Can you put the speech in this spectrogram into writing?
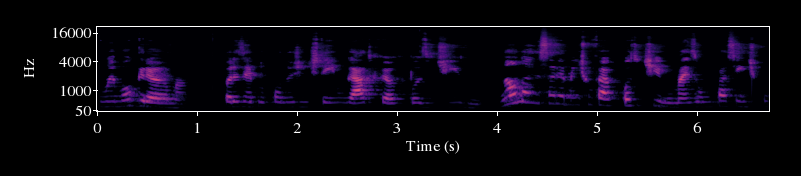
no hemograma. Por exemplo, quando a gente tem um gato felve positivo, não necessariamente um felve positivo, mas um paciente com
